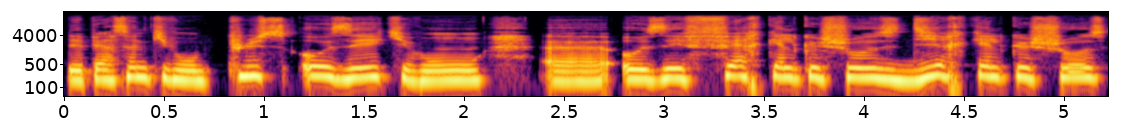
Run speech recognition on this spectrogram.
des personnes qui vont plus oser, qui vont oser faire quelque chose, dire quelque chose,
